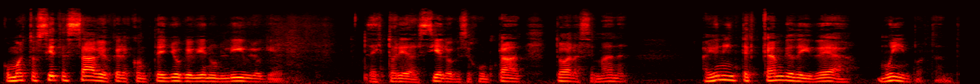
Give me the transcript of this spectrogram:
como estos siete sabios que les conté yo que vi en un libro, que la historia del cielo, que se juntaban toda la semana. Hay un intercambio de ideas muy importante.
